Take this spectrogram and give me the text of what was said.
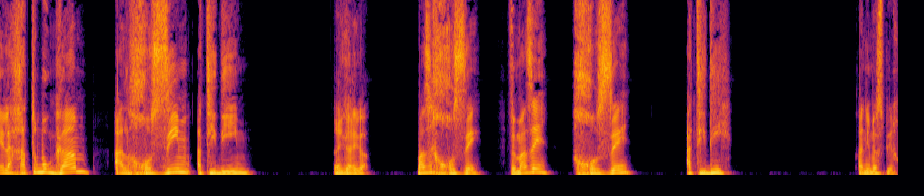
אלא חתמו גם על חוזים עתידיים. רגע, רגע, מה זה חוזה? ומה זה חוזה עתידי? אני מסביר.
